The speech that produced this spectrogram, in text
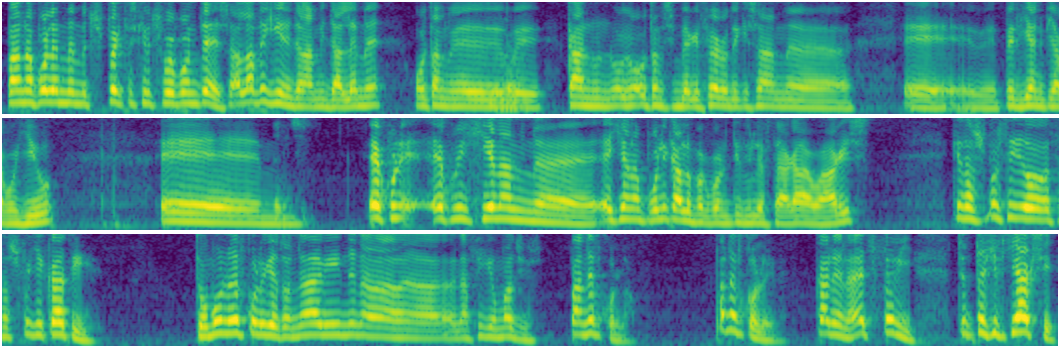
πάνω απ' όλα με, με τους παίκτες και τους προπονητές. Αλλά δεν γίνεται να μην τα λέμε όταν, ε, ναι. ε, κάνουν, όταν συμπεριφέρονται και σαν ε, ε, παιδιά νηπιαγωγείου. Ε, έχουν, έχουν, έχει, έναν, έχει έναν πολύ καλό προπονητή δουλευταρά ο Άρης και θα σου, πω, θα σου πω και κάτι. Το μόνο εύκολο για τον Άρη είναι να, να φύγει ο Μάτζιος. Πανεύκολο. Πανεύκολο είναι. Κανένα, έτσι φεύγει. Το, το έχει φτιάξει.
